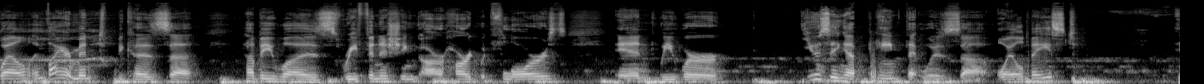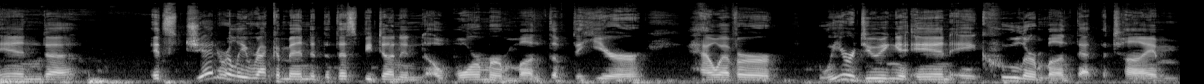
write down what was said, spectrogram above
well, environment, because uh, hubby was refinishing our hardwood floors and we were using a paint that was uh, oil based. And uh, it's generally recommended that this be done in a warmer month of the year. However, we were doing it in a cooler month at the time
